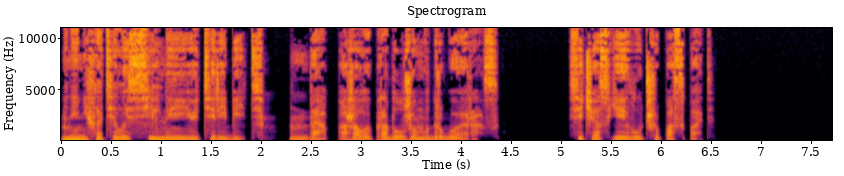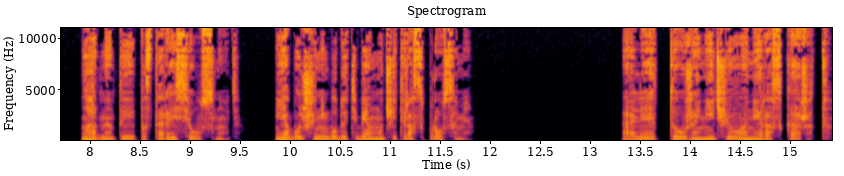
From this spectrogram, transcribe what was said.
Мне не хотелось сильно ее теребить. Да, пожалуй, продолжим в другой раз. Сейчас ей лучше поспать. Ладно, ты постарайся уснуть. Я больше не буду тебя мучить расспросами. А Летта уже ничего не расскажет.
